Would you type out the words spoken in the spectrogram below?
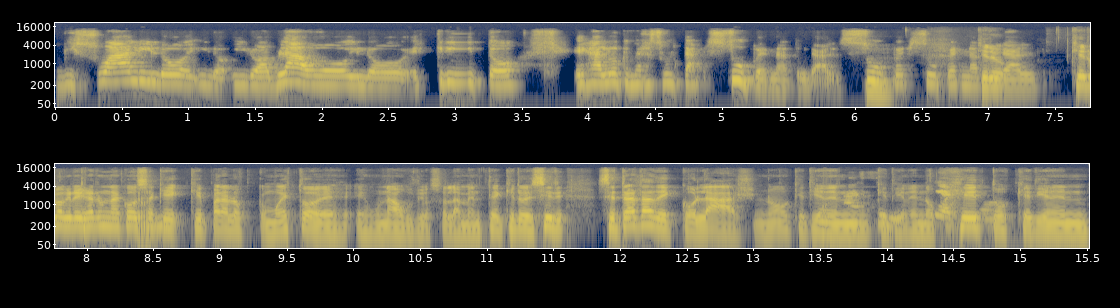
visual y lo, y, lo, y lo hablado y lo escrito es algo que me resulta súper natural, mm. súper, súper natural. Quiero, agregar una cosa que, que para los, como esto es, es, un audio solamente, quiero decir, se trata de collage, ¿no? Que tienen, ah, que tienen objetos, que tienen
